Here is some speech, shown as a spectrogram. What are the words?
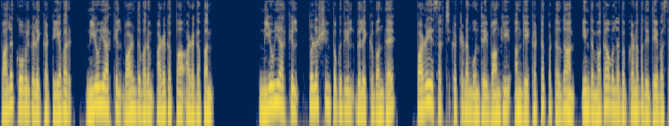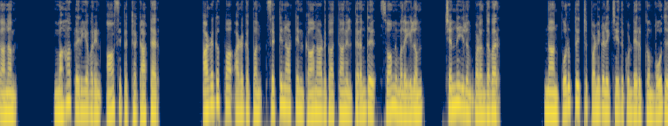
பல கோவில்களைக் கட்டியவர் நியூயார்க்கில் வாழ்ந்து வரும் அழகப்பா அழகப்பன். நியூயார்க்கில் பிளஷின் பகுதியில் விலைக்கு வந்த பழைய சர்ச் கட்டடம் ஒன்றை வாங்கி அங்கே கட்டப்பட்டதுதான் இந்த மகாவல்லப கணபதி தேவஸ்தானம். மகா பெரியவரின் ஆசி பெற்ற டாக்டர் அழகப்பா அழகப்பன் செட்டிநாட்டின் கானாடுகாத்தானில் பிறந்து சுவாமிமலையிலும் சென்னையிலும் வளர்ந்தவர். நான் பொறுப்பேற்றுப் பணிகளைச் செய்து கொண்டிருக்கும் போது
